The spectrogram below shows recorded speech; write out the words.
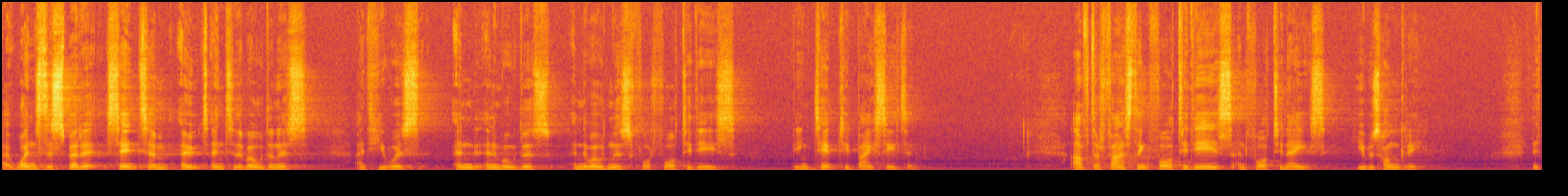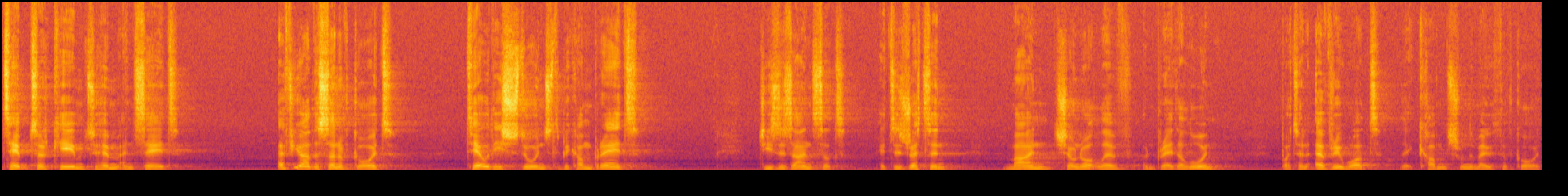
At once the Spirit sent him out into the wilderness, and he was in, in, the wilderness, in the wilderness for 40 days, being tempted by Satan. After fasting 40 days and 40 nights, he was hungry. The tempter came to him and said, If you are the Son of God, tell these stones to become bread. Jesus answered, It is written, Man shall not live on bread alone, but on every word that comes from the mouth of God.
